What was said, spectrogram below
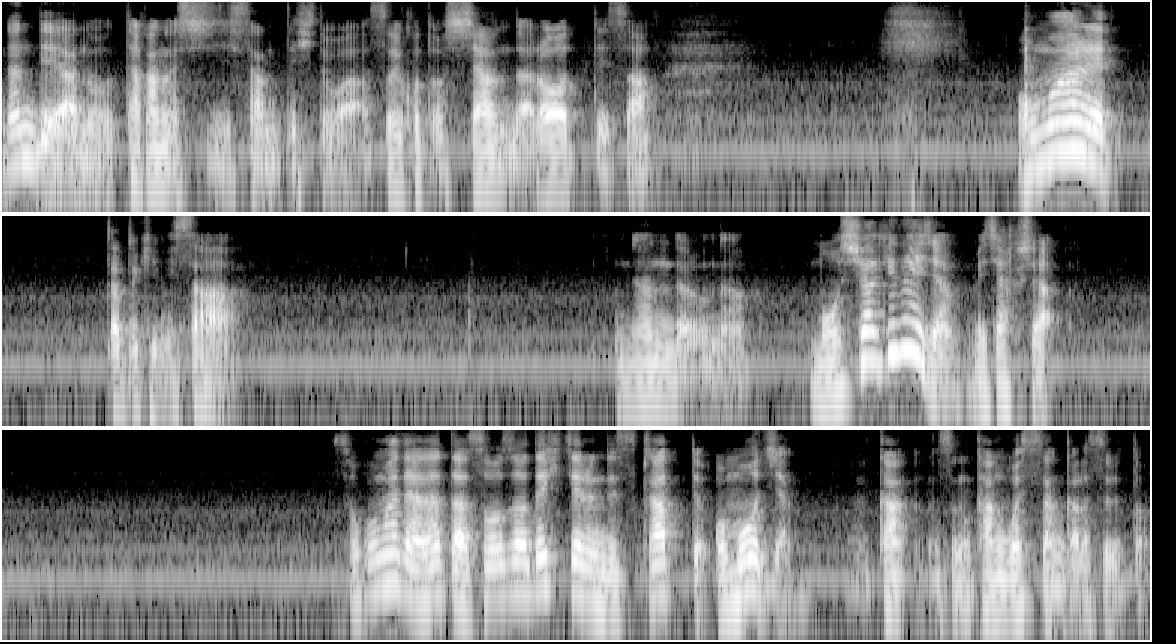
なんであの、高梨さんって人はそういうことをしちゃうんだろうってさ、思われた時にさ、なんだろうな。申し訳ないじゃん、めちゃくちゃ。そこまであなたは想像できてるんですかって思うじゃん。か、その看護師さんからすると。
